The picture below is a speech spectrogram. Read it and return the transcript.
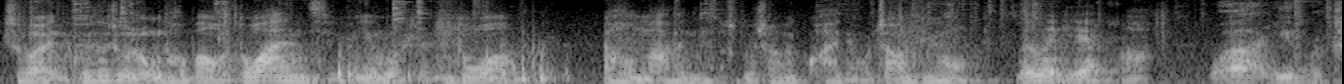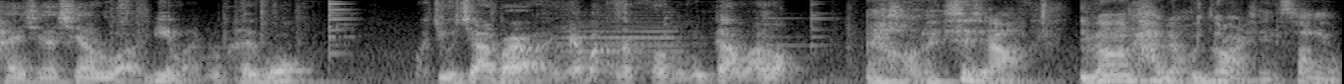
师傅，你回头这个龙头帮我多安几个，因为我人多，然后麻烦您速度稍微快点，我着急用。没问题啊！我一会儿看一下线路，立马就开工。我就加班啊，也把这活给您干完了。哎，好嘞，谢谢啊！你慢慢看着，回多少钱你算给我。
